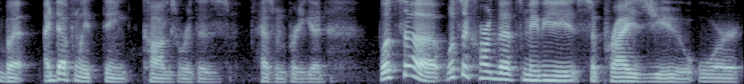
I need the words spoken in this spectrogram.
But I definitely think Cogsworth is has been pretty good. What's a what's a card that's maybe surprised you or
